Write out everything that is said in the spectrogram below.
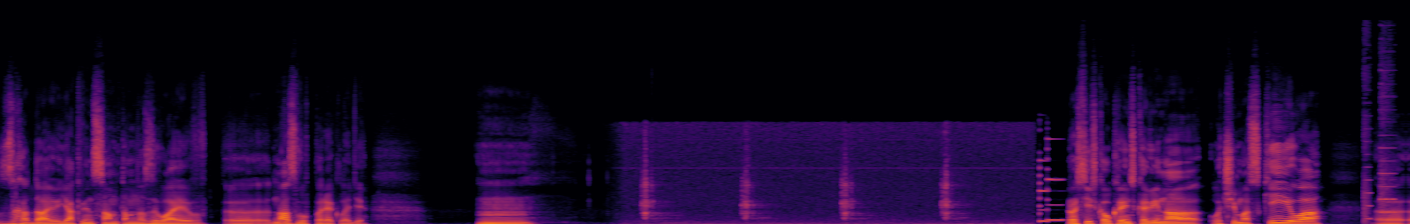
згадаю, як він сам там називає е, назву в перекладі. Російсько-українська війна очима з Києва. е,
